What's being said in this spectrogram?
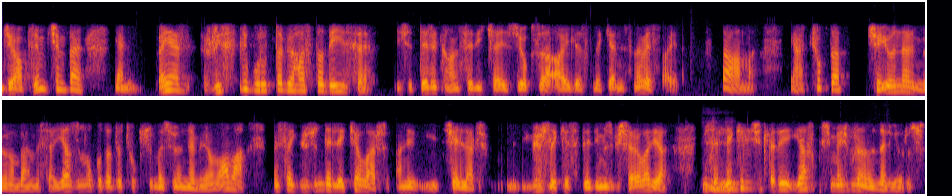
cevaplayayım. Şimdi ben yani eğer riskli grupta bir hasta değilse, işte deri kanseri hikayesi yoksa ailesinde kendisine vesaire. Tamam mı? Yani çok da şey önermiyorum ben mesela. Yazın o kadar da çok sürmesi önermiyorum ama mesela yüzünde leke var. Hani şeyler yüz lekesi dediğimiz bir şeyler var ya. Mesela Hı hı. lekeli ciltleri yaz kış mecburen öneriyoruz.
